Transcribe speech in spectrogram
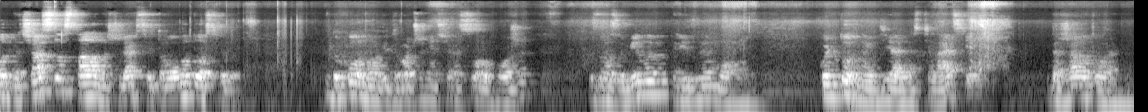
одночасно стала на шлях світового досвіду, духовного відродження через Слово Боже, зрозумілою рідною мовою, культурної діяльності нації, державотворення.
